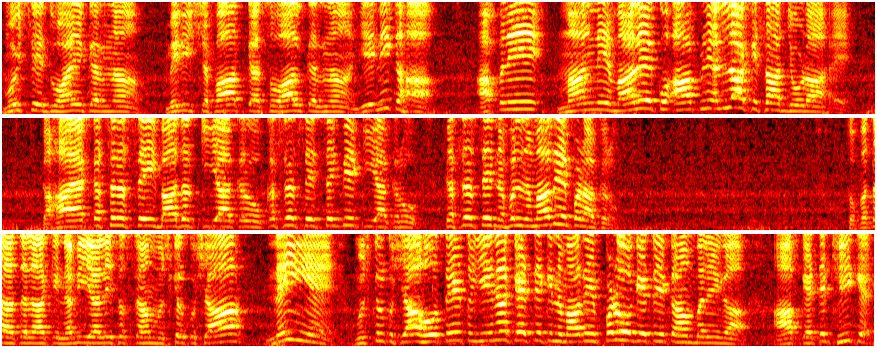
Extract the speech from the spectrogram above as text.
مجھ سے دعائیں کرنا، میری شفاعت کا سوال کرنا۔ یہ نہیں کہا۔ اپنے ماننے والے کو آپ نے اللہ کے ساتھ جوڑا ہے۔ کہا ہے، کثرت سے عبادت کیا کرو، کثرت سے سجدے کیا کرو، کثرت سے نفل نمازیں پڑھا کرو۔ تو پتا چلا کہ نبی علیہ السلام مشکل کشا نہیں ہے مشکل کشا ہوتے تو یہ نہ کہتے کہ نمازیں پڑھو گے تو یہ کام بنے گا۔ آپ کہتے ٹھیک ہے،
